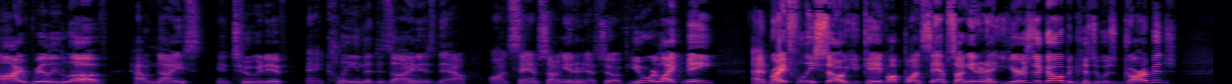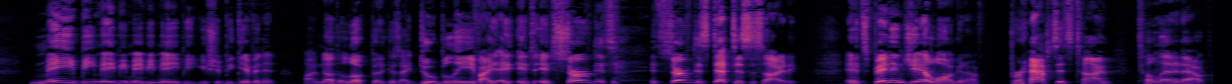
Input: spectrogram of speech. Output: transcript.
I really love how nice, intuitive, and clean the design is now on Samsung Internet. So if you were like me, and rightfully so, you gave up on Samsung Internet years ago because it was garbage, maybe, maybe, maybe, maybe you should be giving it another look because I do believe I it it served its it served its debt to society. It's been in jail long enough. Perhaps it's time to let it out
